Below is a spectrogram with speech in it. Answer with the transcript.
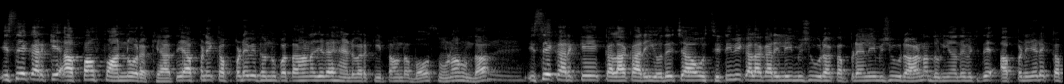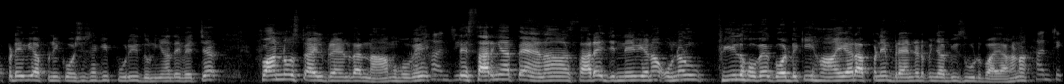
ਇਸੇ ਕਰਕੇ ਆਪਾਂ ਫਾਨੋ ਰੱਖਿਆ ਤੇ ਆਪਣੇ ਕੱਪੜੇ ਵੀ ਤੁਹਾਨੂੰ ਪਤਾ ਹੋਣਾ ਜਿਹੜਾ ਹੈਂਡਵਰਕ ਕੀਤਾ ਹੁੰਦਾ ਬਹੁਤ ਸੋਹਣਾ ਹੁੰਦਾ। ਇਸੇ ਕਰਕੇ ਕਲਾਕਾਰੀ ਉਹਦੇ ਚ ਆ ਉਹ ਸਿਟੀ ਵੀ ਕਲਾਕਾਰੀ ਲਈ ਮਸ਼ਹੂਰ ਆ ਕੱਪੜਿਆਂ ਲਈ ਮਸ਼ਹੂਰ ਆ ਹਨਾ ਦੁਨੀਆ ਦੇ ਵਿੱਚ। ਤੇ ਆਪਣੇ ਜਿਹੜੇ ਕੱਪੜੇ ਵੀ ਆਪਣੀ ਕੋਸ਼ਿਸ਼ ਹੈ ਕਿ ਪੂਰੀ ਦੁਨੀਆ ਦੇ ਵਿੱਚ ਫਾਨੋ ਸਟਾਈਲ ਬ੍ਰਾਂਡ ਦਾ ਨਾਮ ਹੋਵੇ। ਤੇ ਸਾਰੀਆਂ ਭੈਣਾਂ ਸਾਰੇ ਜਿੰਨੇ ਵੀ ਹਨਾ ਉਹਨਾਂ ਨੂੰ ਫੀਲ ਹੋਵੇ ਗੁੱਡ ਕਿ ਹਾਂ ਯਾਰ ਆਪਣੇ ਬ੍ਰਾਂਡਡ ਪੰਜਾਬੀ ਸੂਟ ਪਾਇਆ ਹਨਾ। ਹਾਂਜੀ।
